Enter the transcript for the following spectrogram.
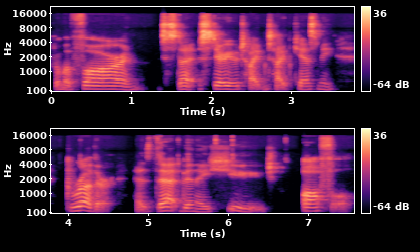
from afar and st- stereotype and typecast me. Brother, has that been a huge, awful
